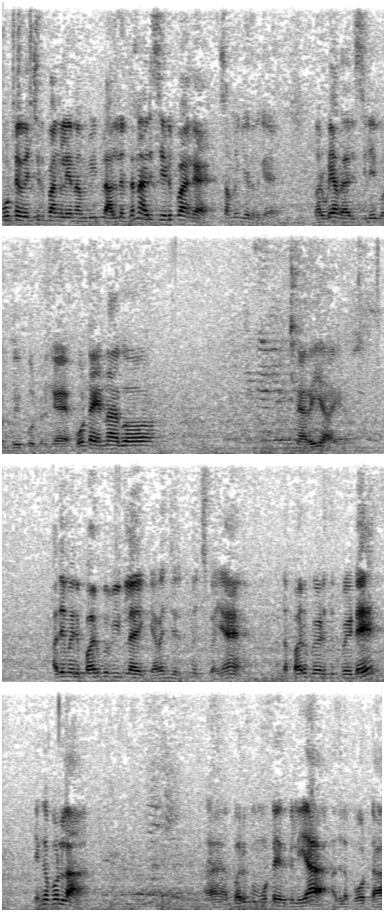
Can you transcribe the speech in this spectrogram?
மூட்டை வச்சிருப்பாங்களே நம்ம வீட்டில் அதுல தானே அரிசி எடுப்பாங்க சமைக்கிறதுக்கு. மறுபடியும் அந்த அரிசியிலே கொண்டு போய் போட்டுருங்க. போட்டால் என்ன ஆகும்? நிறைய ஆயிடும். அதே மாதிரி பருப்பு வீட்டில் இறஞ்சிருக்குன்னு வச்சுக்கோங்க அந்த பருப்பு எடுத்துட்டு போயிட்டு எங்க போடலாம்? பருப்பு மூட்டை இருக்கு இல்லையா? அதுல போட்டா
